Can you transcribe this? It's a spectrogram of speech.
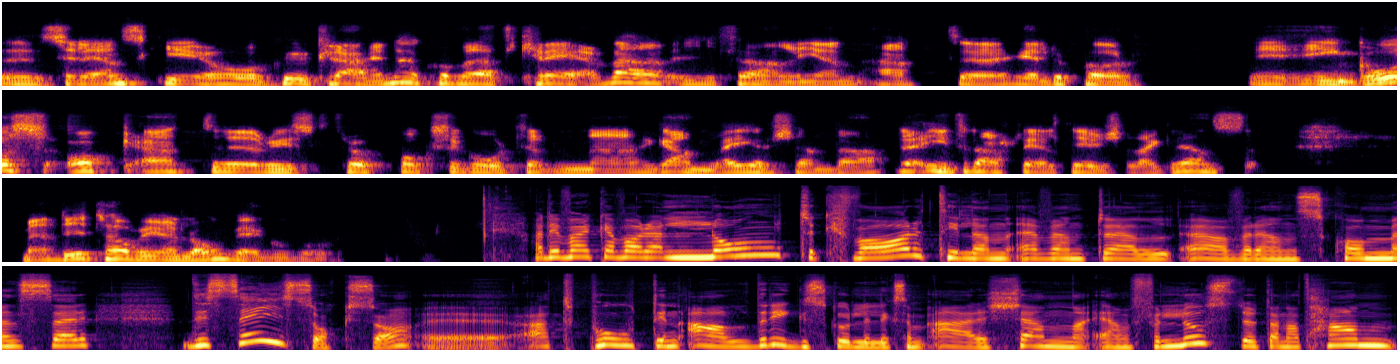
Eh, Zelensky och Ukraina kommer att kräva i förhandlingen att eh, eldupphör ingås och att eh, rysk trupp också går till den gamla erkända, internationellt erkända gränsen. Men dit har vi en lång väg att gå. Ja, det verkar vara långt kvar till en eventuell överenskommelse. Det sägs också eh, att Putin aldrig skulle liksom erkänna en förlust utan att han,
